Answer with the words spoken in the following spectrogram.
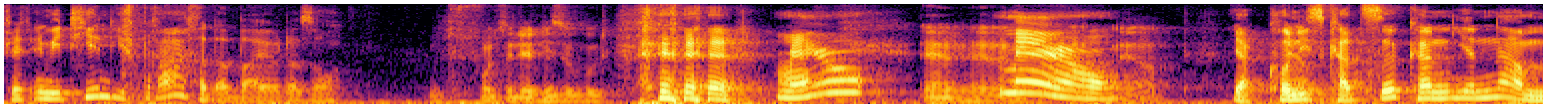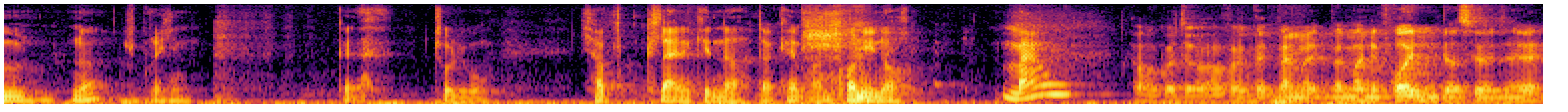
Vielleicht imitieren die Sprache dabei oder so. Funktioniert nicht so gut. Miau. Äh, äh, Miau. Ja. ja, Connys Katze kann ihren Namen ne, sprechen. Entschuldigung. Ich habe kleine Kinder, da kennt man Conny noch. Mau. Oh Gott, wenn, wenn meine Freundin das hört, äh,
